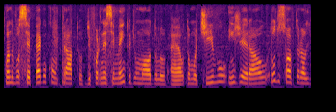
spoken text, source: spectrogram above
quando você pega o contrato de fornecimento de um módulo é, automotivo, em geral, todo o software ali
